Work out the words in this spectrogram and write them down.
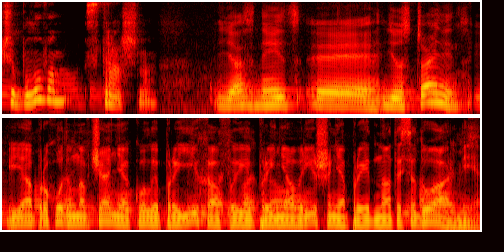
чи було вам страшно? Training. Я проходив навчання, коли приїхав і прийняв рішення приєднатися до армії.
